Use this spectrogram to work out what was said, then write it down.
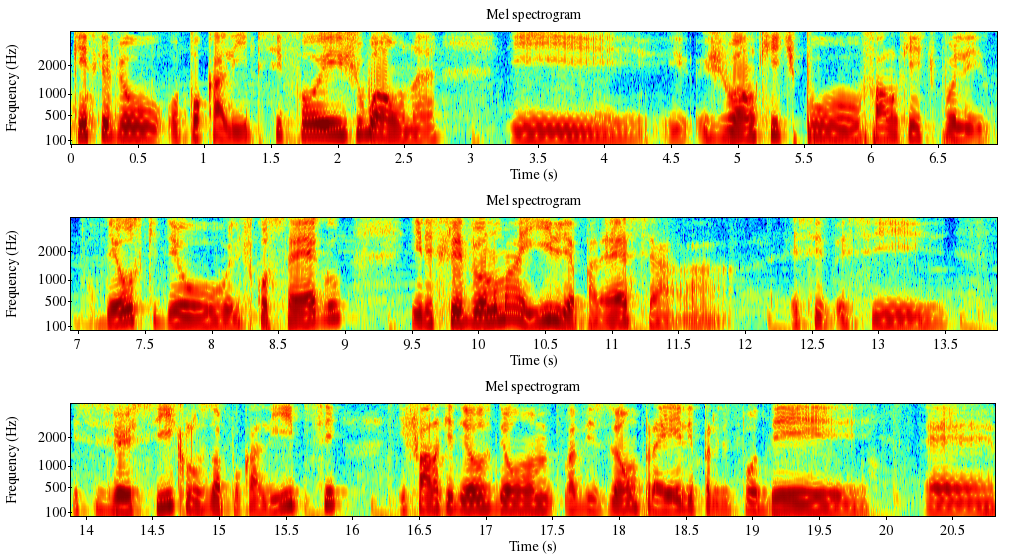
quem escreveu o Apocalipse foi João, né, e, e João que, tipo, falam que, tipo, ele, Deus que deu, ele ficou cego, e ele escreveu numa ilha, parece, a, a esse, esse esses versículos do Apocalipse e fala que Deus deu uma, uma visão para ele para ele poder, é,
